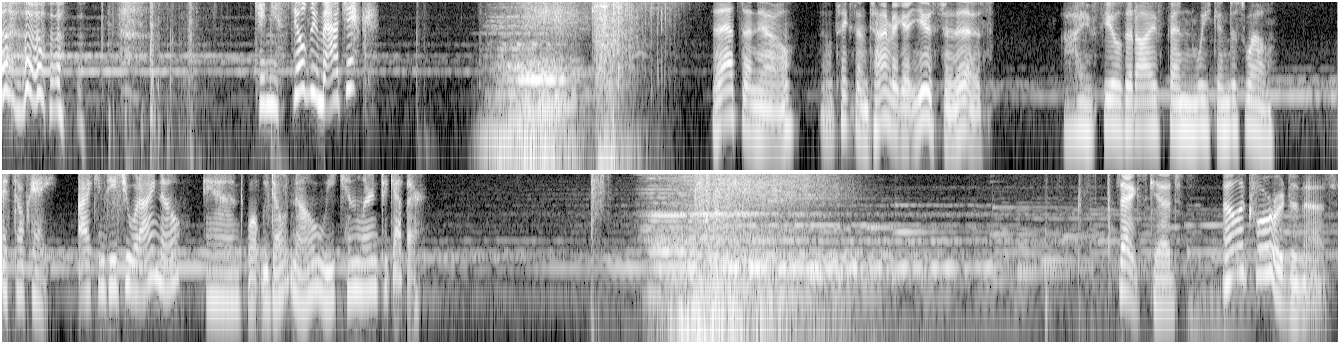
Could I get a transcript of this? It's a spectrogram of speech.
Can you still do magic? That's a no. It'll take some time to get used to this. I feel that I've been weakened as well. It's okay. I can teach you what I know, and what we don't know, we can learn together. Thanks, kid. I look forward to that.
